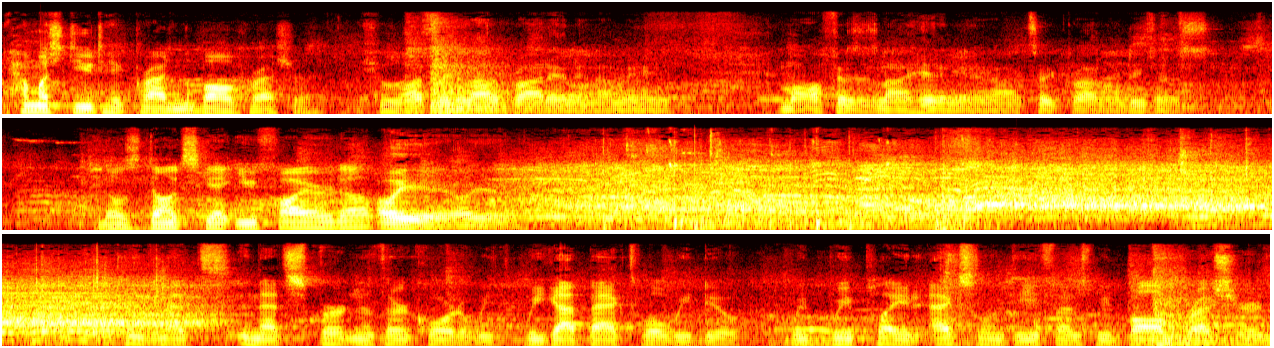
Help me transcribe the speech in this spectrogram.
How much do you take pride in the ball pressure? I take a lot of pride in it. I mean, my offense is not hitting, and I take pride on defense. Those dunks get you fired up? Oh yeah, oh yeah. I think in that, in that spurt in the third quarter, we, we got back to what we do. We, we played excellent defense. We ball pressured,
